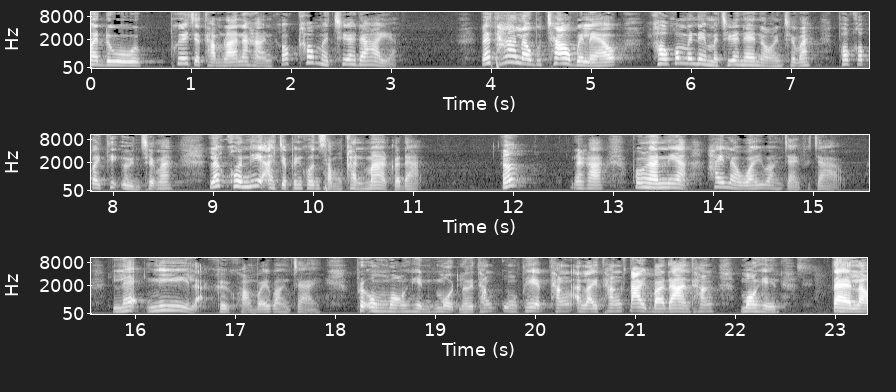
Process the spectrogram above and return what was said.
มาดูเพื่อจะทำร้านอาหารก็เข้ามาเชื่อได้อะและถ้าเราเช่าไปแล้ว เขาก็ไม่ได้มาเชื่อแน่นอนใช่ไหมเพราะเขาไปที่อื่นใช่ไหมแล้วคนนี้อาจจะเป็นคนสำคัญมากก็ได้เนาะนะคะ เพราะงั้นเนี่ยให้เราไว้วางใจพระเจ้า และนี่แหละคือความไว้วางใจ พระองค์มองเห็นหมดเลยทั้งกรุงเทพทั้งอะไรทั้งใต้บาดาลทั้งมองเห็น แต่เรา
